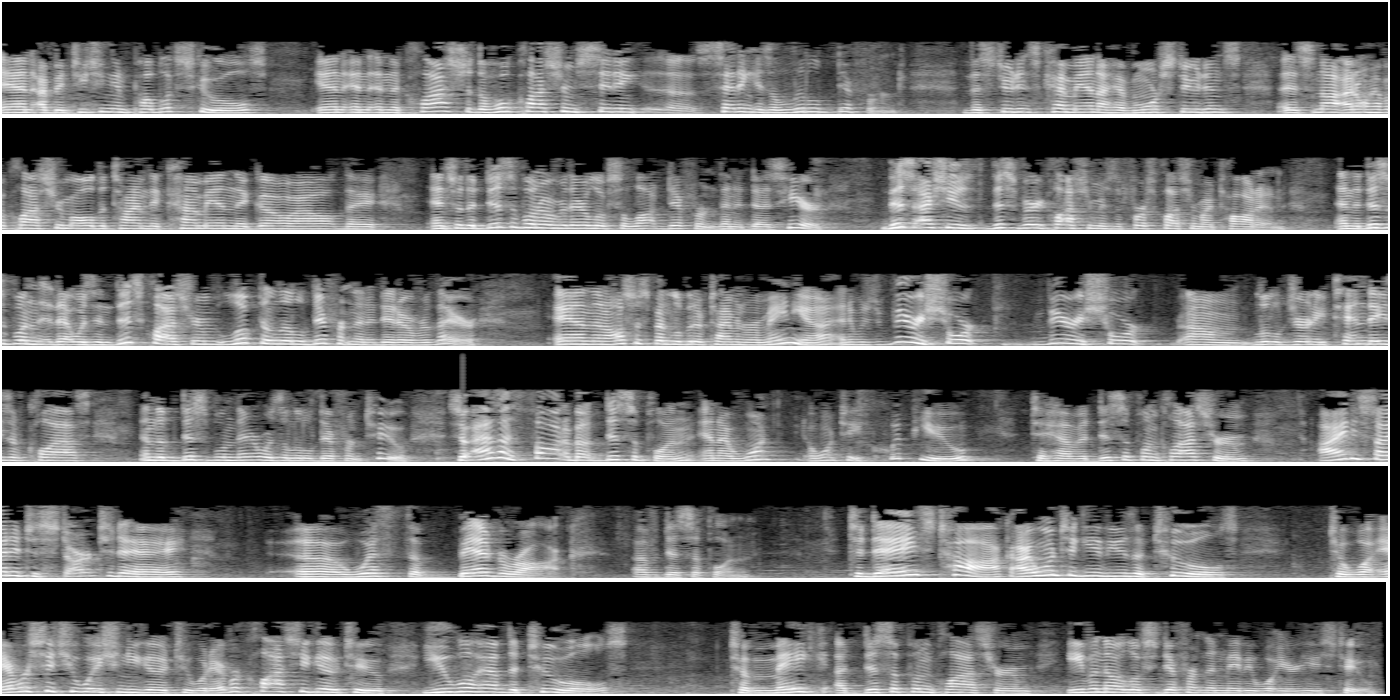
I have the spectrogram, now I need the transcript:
and I've been teaching in public schools and, the class, the whole classroom sitting, uh, setting is a little different. The students come in. I have more students. It's not. I don't have a classroom all the time. They come in. They go out. They and so the discipline over there looks a lot different than it does here. This actually is this very classroom is the first classroom I taught in, and the discipline that was in this classroom looked a little different than it did over there. And then I also spent a little bit of time in Romania, and it was very short, very short um, little journey, ten days of class and the discipline there was a little different too. So as I thought about discipline, and I want I want to equip you to have a disciplined classroom, I decided to start today uh, with the bedrock of discipline. Today's talk, I want to give you the tools to whatever situation you go to, whatever class you go to, you will have the tools to make a disciplined classroom, even though it looks different than maybe what you're used to.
